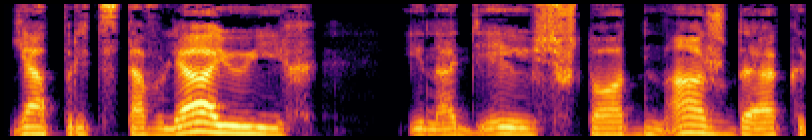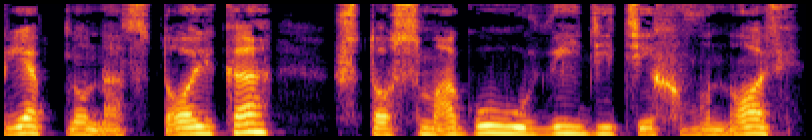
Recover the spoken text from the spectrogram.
Я представляю их и надеюсь, что однажды окрепну настолько, что смогу увидеть их вновь.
